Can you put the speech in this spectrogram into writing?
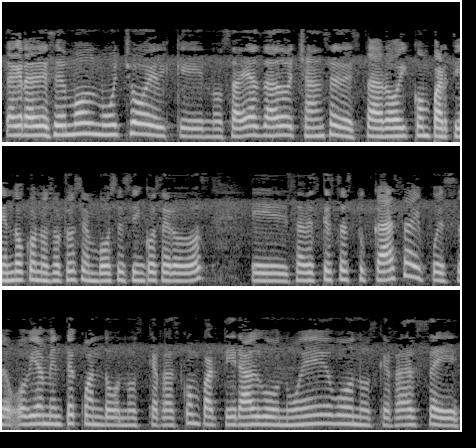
te agradecemos mucho el que nos hayas dado chance de estar hoy compartiendo con nosotros en Voces 502. Eh, sabes que esta es tu casa y pues obviamente cuando nos querrás compartir algo nuevo, nos querrás eh,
